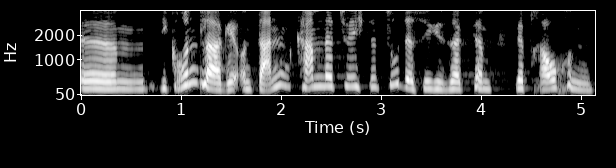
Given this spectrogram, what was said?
ähm, die Grundlage. Und dann kam natürlich dazu, dass sie gesagt haben, wir brauchen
